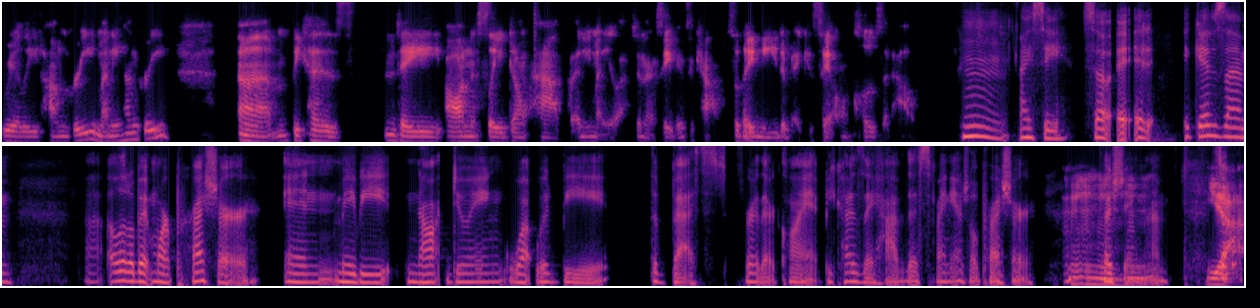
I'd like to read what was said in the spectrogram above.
really hungry, money hungry, um, because they honestly don't have any money left in their savings account. So they need to make a sale and close it out. Hmm, I see. So it, it, it gives them uh, a little bit more pressure in maybe not doing what would be the best for their client because they have this financial pressure mm-hmm. pushing them. Yeah. So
